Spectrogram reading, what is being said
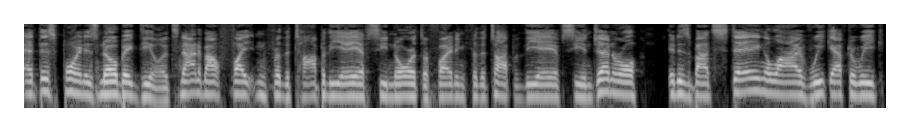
at this point is no big deal. It's not about fighting for the top of the AFC North or fighting for the top of the AFC in general it is about staying alive week after week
